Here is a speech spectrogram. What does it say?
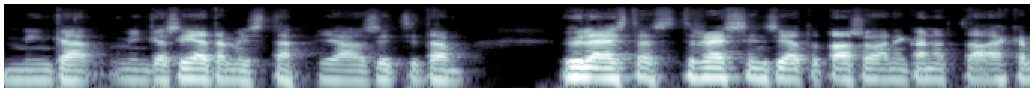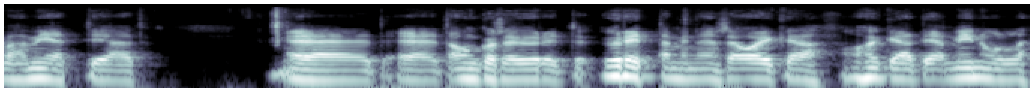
minkä, minkä sietämistä ja sitten sitä yleistä stressin sietotasoa, niin kannattaa ehkä vähän miettiä, että et, et onko se yrit, yrittäminen se oikea, oikea tie minulle.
